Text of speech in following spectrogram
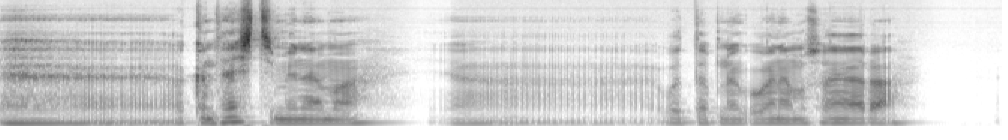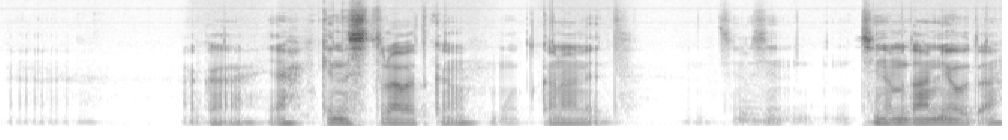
äh, hakanud hästi minema ja võtab nagu enamus aja ära. aga jah, kindlasti tulevad ka muud kanalid, sinna ma tahan jõuda.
